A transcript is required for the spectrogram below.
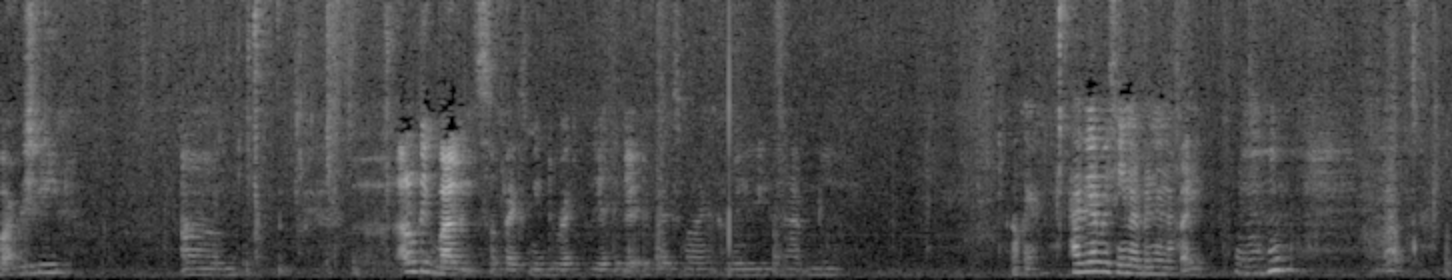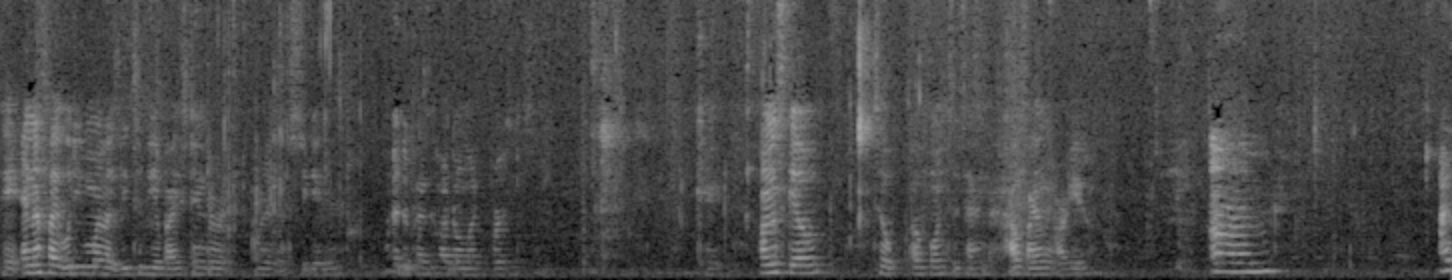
Barker Street. Um, I don't think violence affects me directly. I think it affects my community, not me. Okay. Have you ever seen or been in a fight? Mm-hmm. Okay. In a fight, would you more likely to be a bystander or an instigator? It depends if I don't like the person. Okay. On a scale to of one to ten, how violent are you? Um, I,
